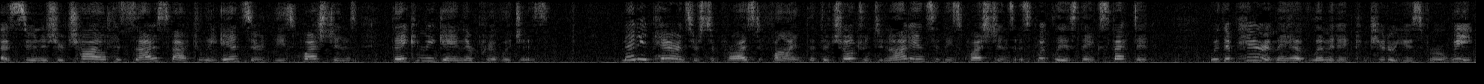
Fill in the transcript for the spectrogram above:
As soon as your child has satisfactorily answered these questions, they can regain their privileges. Many parents are surprised to find that their children do not answer these questions as quickly as they expected. Where their parent may have limited computer use for a week,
